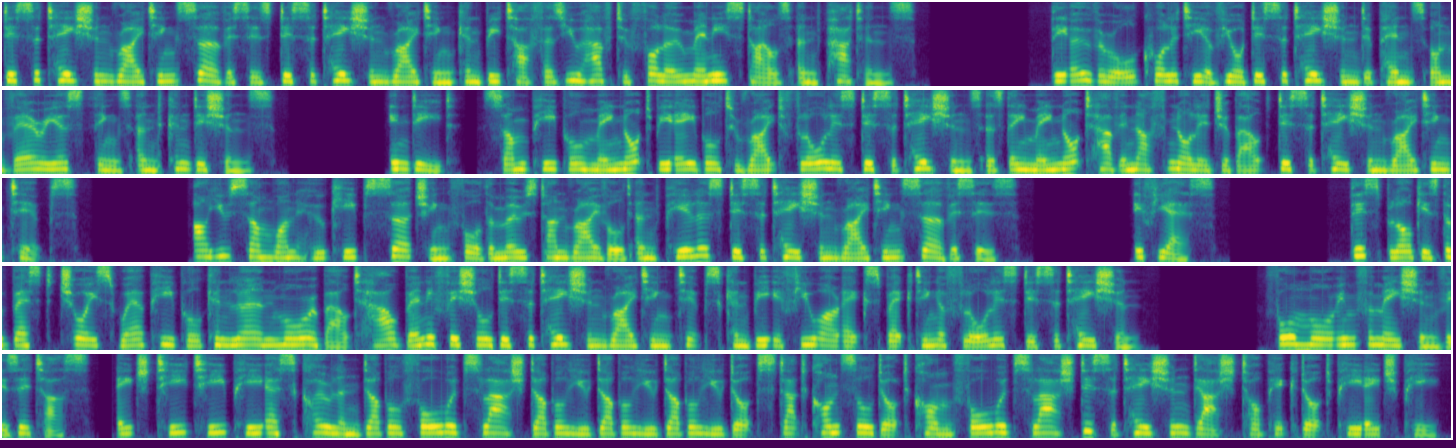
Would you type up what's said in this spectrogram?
Dissertation writing services Dissertation writing can be tough as you have to follow many styles and patterns. The overall quality of your dissertation depends on various things and conditions. Indeed, some people may not be able to write flawless dissertations as they may not have enough knowledge about dissertation writing tips. Are you someone who keeps searching for the most unrivaled and peerless dissertation writing services? If yes, this blog is the best choice where people can learn more about how beneficial dissertation writing tips can be if you are expecting a flawless dissertation. For more information visit us https colon double forward slash www.statconsul.com forward slash dissertation dash topic dot php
